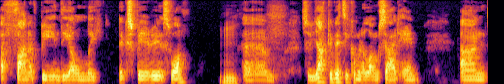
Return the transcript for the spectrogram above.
a fan of being the only experienced one. Mm. Um, so Iacovitti coming alongside him, and,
